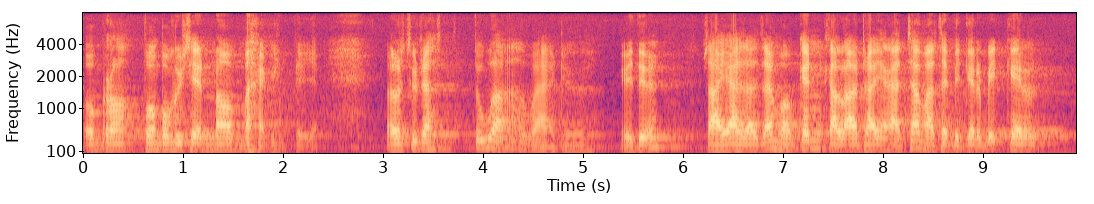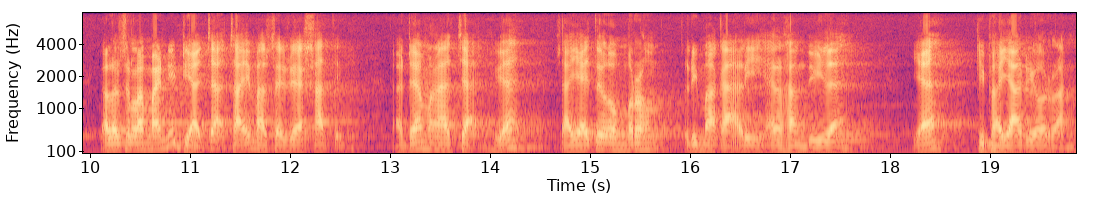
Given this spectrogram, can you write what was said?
umroh, pompong usia nom gitu ya. Kalau sudah tua, waduh, gitu. Saya saja mungkin kalau ada yang aja masih pikir-pikir. Kalau selama ini diajak, saya masih sehat. Itu. Ada yang mengajak, ya. Saya itu umroh lima kali, alhamdulillah, ya dibayari orang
